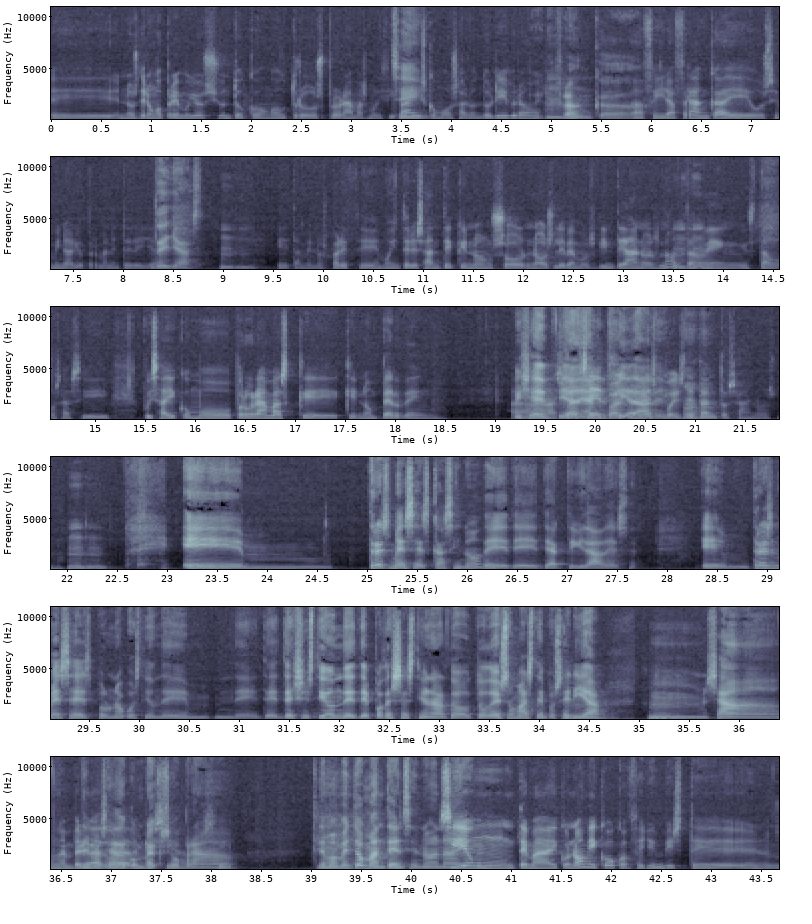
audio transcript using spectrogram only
eh, nos deron o premio xunto con outros programas municipais sí. como o Salón do Libro, Feira Franca. a Feira Franca e o Seminario Permanente de Jazz. De Jazz. Uh -huh. E tamén nos parece moi interesante que non só nós levemos 20 anos, non? Uh -huh. Tamén estamos así, pois hai como programas que, que non perden a, Vixencia, a súa esencia despois uh -huh. de tantos anos, non? Uh -huh. Eh, tres meses casi, ¿no? De, de, de actividades eh, tres meses por unha cuestión de, de, de, de xestión, de, de poder xestionar todo, todo eso, máis tempo sería mm. Mm, mm xa demasiado complexo para... Sí. De momento mantense, non, Ana? Sí, é un tema económico. O Concello inviste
